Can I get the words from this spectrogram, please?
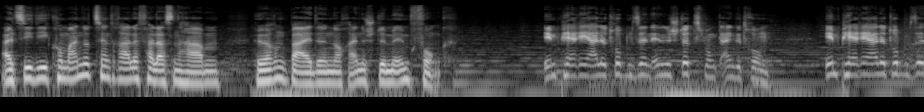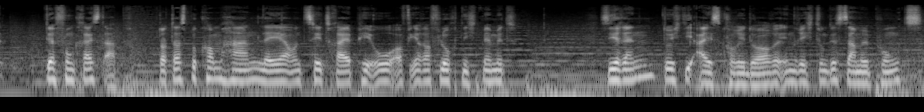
Als sie die Kommandozentrale verlassen haben, hören beide noch eine Stimme im Funk. Imperiale Truppen sind in den Stützpunkt eingedrungen. Imperiale Truppen sind. Der Funk reißt ab. Doch das bekommen Han, Leia und C3PO auf ihrer Flucht nicht mehr mit. Sie rennen durch die Eiskorridore in Richtung des Sammelpunkts,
